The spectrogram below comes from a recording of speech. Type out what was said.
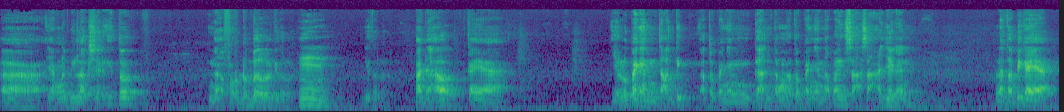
eh, yang lebih luxury itu nggak affordable gitu loh. Hmm. gitu loh. Padahal kayak ya lu pengen cantik atau pengen ganteng atau pengen apa ya sah sah aja kan. Nah tapi kayak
